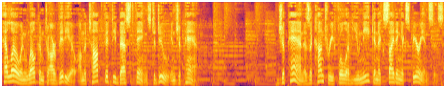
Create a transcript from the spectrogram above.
Hello and welcome to our video on the top 50 best things to do in Japan. Japan is a country full of unique and exciting experiences,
